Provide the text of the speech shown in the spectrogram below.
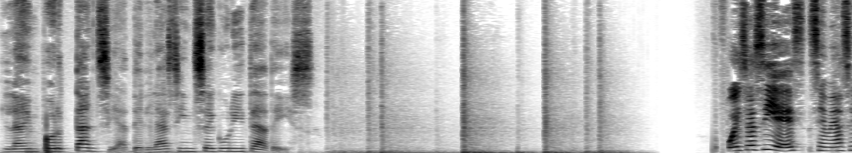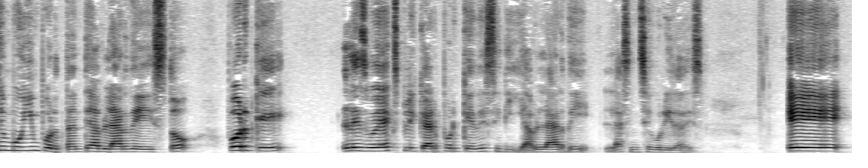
La importancia de las inseguridades. Pues así es, se me hace muy importante hablar de esto porque les voy a explicar por qué decidí hablar de las inseguridades. Eh,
